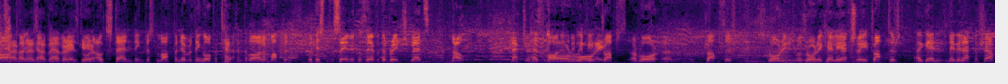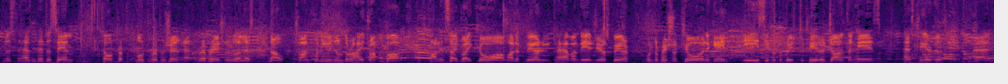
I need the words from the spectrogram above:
Oh, Kavanagh's Ty- having a great game. outstanding, just mopping everything up, attacking Yeah. the ball and mopping. But this the same you could say for the bridge lads. Now Matthew has the ball Oh, in the midfield, drops uh, Roar, uh, drops it. Rory, it was Rory Kelly actually dropped it again. Maybe lack of sharpness. He hasn't had the same amount of preparation, uh, preparation as well as now. Sean Cunningham is under a high dropping ball. It's caught inside by Kyo. Oh, what a player to have on the edge of your square under pressure. Kyo and again easy for the bridge to clear it. Jonathan Hayes has cleared it and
